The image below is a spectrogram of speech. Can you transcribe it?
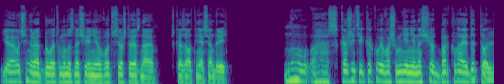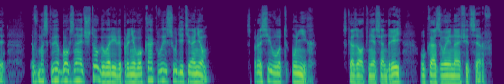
«Я очень рад был этому назначению, вот все, что я знаю», — сказал князь Андрей. «Ну, а скажите, какое ваше мнение насчет Барклая де Толли?» В Москве бог знает что говорили про него. Как вы судите о нем? — Спроси вот у них, — сказал князь Андрей, указывая на офицеров.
